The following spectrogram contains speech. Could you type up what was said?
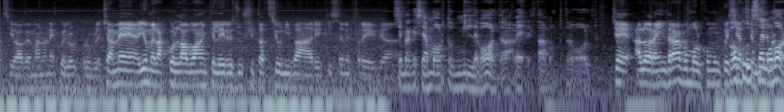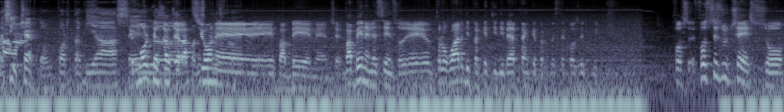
Ma sì, vabbè, ma non è quello il problema. Cioè, a me, io me la collavo anche le resuscitazioni varie, chi se ne frega. Sembra che sia morto mille volte, vabbè, in realtà è morto tre volte. Cioè, allora, in Dragon Ball comunque Goku sia... Cell muore, sì, certo, porta via Cell... C'è molta esagerazione e va bene. Cioè, va bene nel senso, eh, te lo guardi perché ti diverte anche per queste cose qui. Fosse, fosse successo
